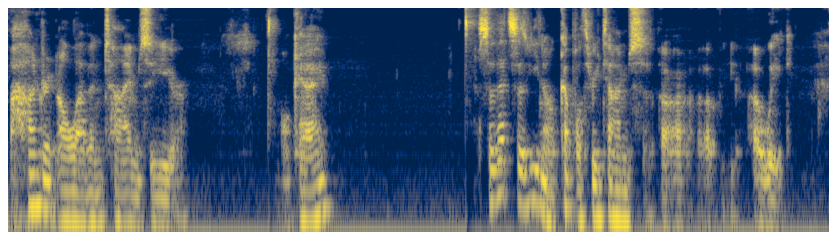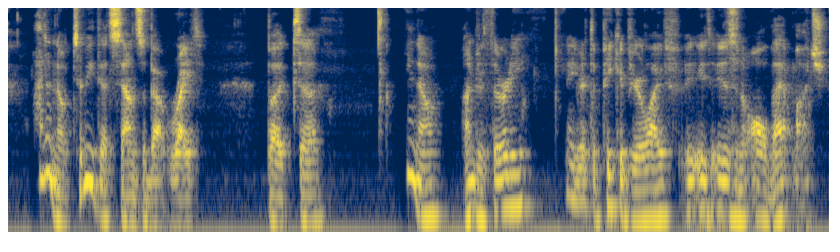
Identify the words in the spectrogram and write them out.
111 times a year. Okay, so that's a, you know a couple three times uh, a week. I don't know. To me, that sounds about right. But uh, you know, under 30, you know, you're at the peak of your life. It, it isn't all that much.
